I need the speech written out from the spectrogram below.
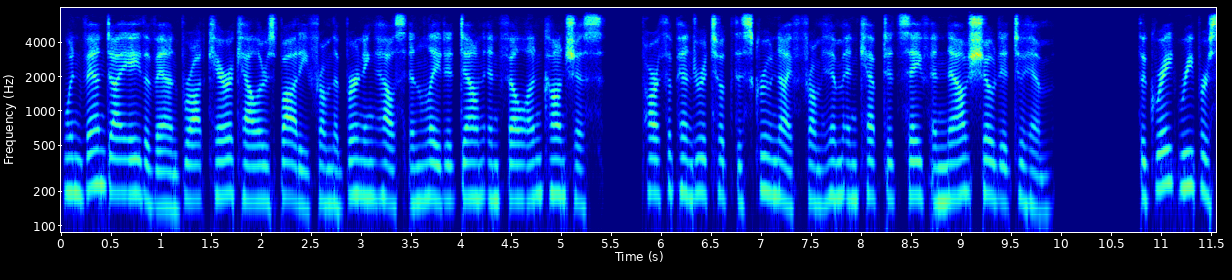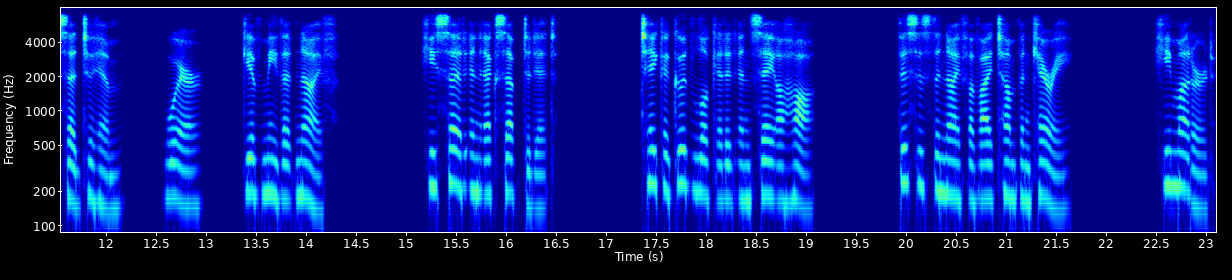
When Vandiyathevan brought Karikalar's body from the burning house and laid it down and fell unconscious, Parthipendra took the screw knife from him and kept it safe and now showed it to him. The great reaper said to him, Where, give me that knife. He said and accepted it. Take a good look at it and say aha. This is the knife of Itumpan He muttered.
